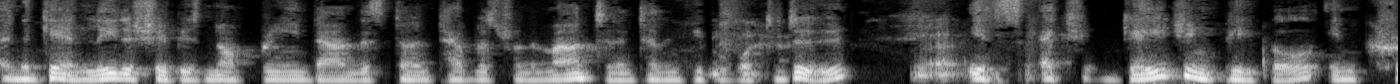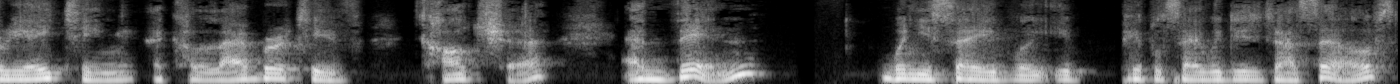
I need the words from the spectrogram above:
and again, leadership is not bringing down the stone tablets from the mountain and telling people what to do. Yeah. It's actually engaging people in creating a collaborative culture, and then when you say well, you, people say we did it ourselves,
